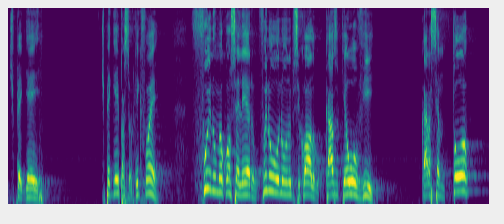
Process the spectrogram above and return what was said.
Te peguei. Te peguei, pastor. O que, que foi? Fui no meu conselheiro, fui no, no, no psicólogo, caso que eu ouvi. O cara sentou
